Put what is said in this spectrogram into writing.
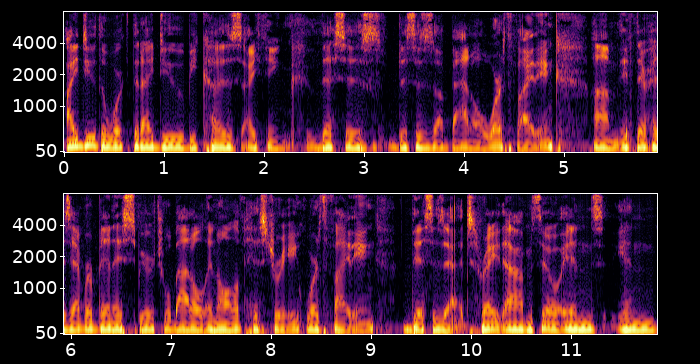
I do the work that I do because I think this is this is a battle worth fighting. Um, if there has ever been a spiritual battle in all of history worth fighting, this is it, right? Um, so and in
